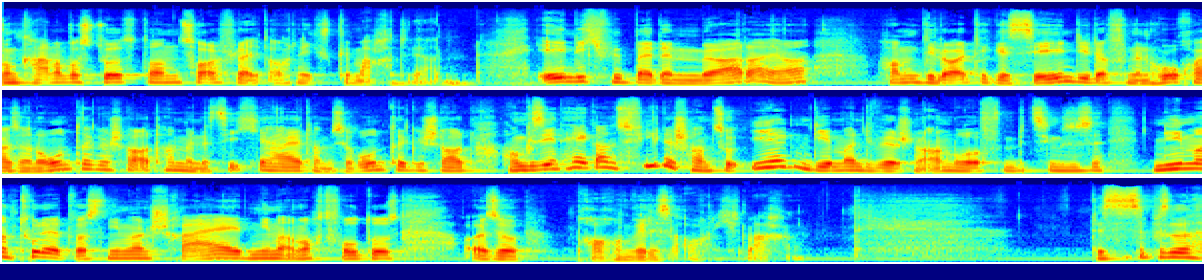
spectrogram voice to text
wenn keiner was tut, dann soll vielleicht auch nichts gemacht werden. Ähnlich wie bei dem Mörder, ja, haben die Leute gesehen, die da von den Hochhäusern runtergeschaut haben, in der Sicherheit, haben sie runtergeschaut, haben gesehen, hey, ganz viele schauen so, irgendjemand wird schon anrufen, beziehungsweise niemand tut etwas, niemand schreit, niemand macht Fotos, also brauchen wir das auch nicht machen. Das ist ein bisschen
